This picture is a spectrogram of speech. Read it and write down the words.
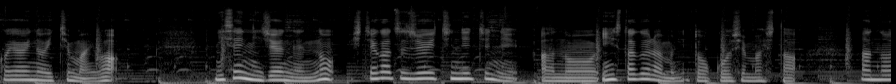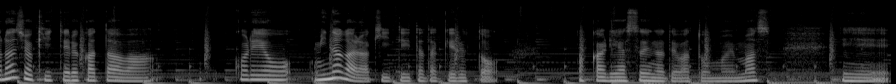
今宵の一枚は2020年の7月11日にあのインスタグラムに投稿しました。あのラジオ聞いてる方はこれを見ながら聞いていただけると分かりやすいのではと思います、えー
